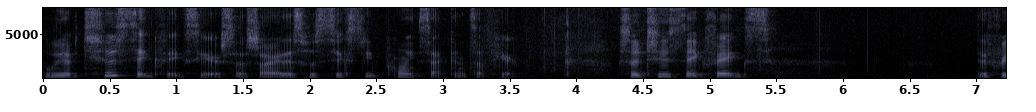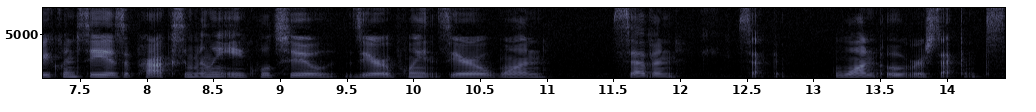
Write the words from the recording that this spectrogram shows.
we have two sig figs here, so sorry, this was 60 point seconds up here. So two sig figs. The frequency is approximately equal to 0.017 second, 1 over seconds.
